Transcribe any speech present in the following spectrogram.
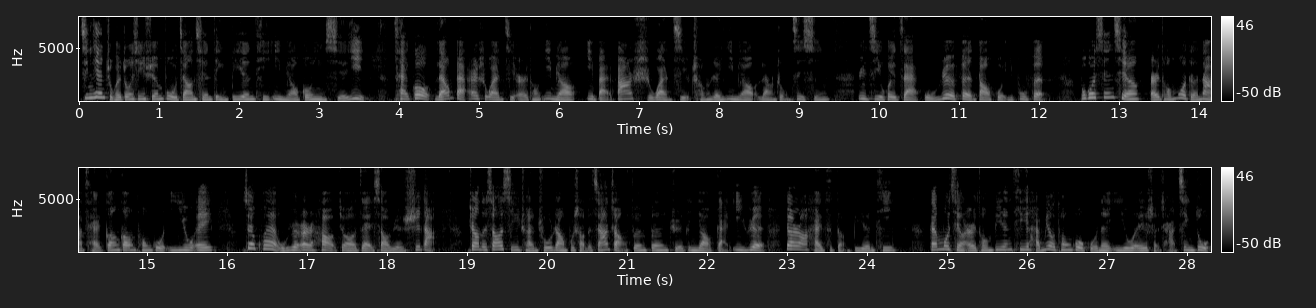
今天指挥中心宣布，将签订 BNT 疫苗供应协议，采购两百二十万剂儿童疫苗、一百八十万剂成人疫苗两种剂型，预计会在五月份到货一部分。不过，先前儿童莫德纳才刚刚通过 EUA，最快五月二号就要在校园施打。这样的消息一传出，让不少的家长纷纷决定要改意愿，要让孩子等 BNT。但目前儿童 BNT 还没有通过国内 EUA 审查进度，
